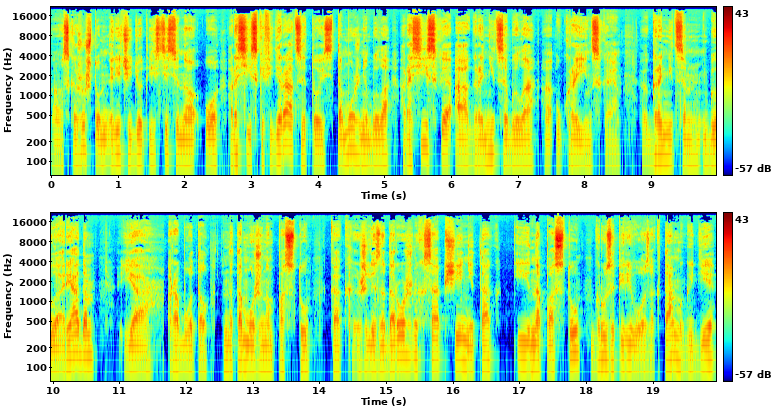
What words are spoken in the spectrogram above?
э, скажу, что речь идет, естественно, о Российской Федерации, то есть таможня была российская, а граница была э, украинская. Граница была рядом, я работал на таможенном посту как железнодорожных сообщений, так и на посту грузоперевозок, там, где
